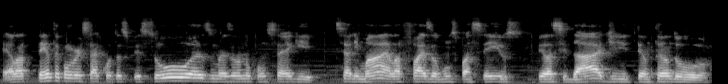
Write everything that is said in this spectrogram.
Ela tenta conversar com outras pessoas, mas ela não consegue se animar. Ela faz alguns passeios pela cidade, tentando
